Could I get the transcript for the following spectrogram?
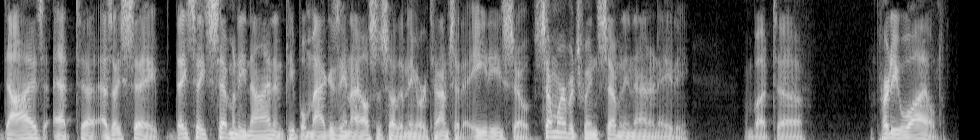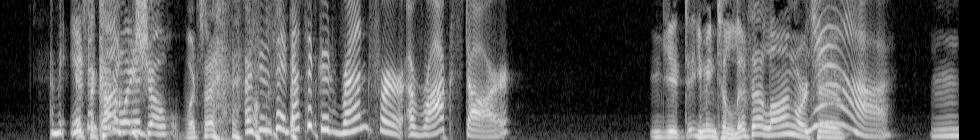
dies at, uh, as I say, they say 79 in People magazine. I also saw the New York Times at 80, so somewhere between 79 and 80. But uh, pretty wild. I mean, it's the a Conway good- Show. What's that? I was going to say that's a good run for a rock star. You, you mean to live that long or to? Yeah.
